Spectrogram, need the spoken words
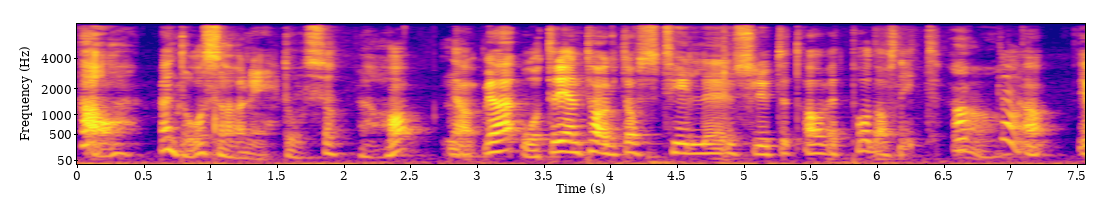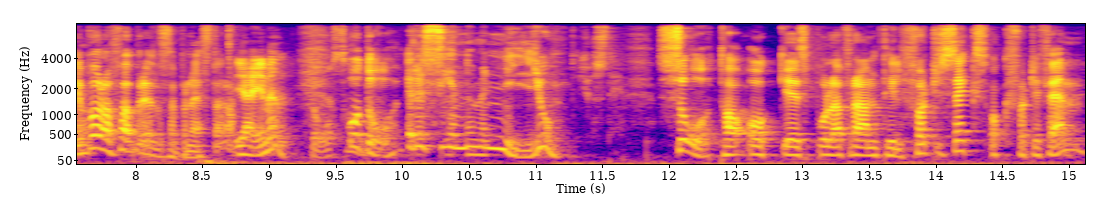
Ja, men då så hörni. Då så. Jaha. Ja, vi har återigen tagit oss till eh, slutet av ett poddavsnitt. Ja. Ja, det är bara att förbereda sig på nästa då. Jajamän. Då så. Och då är det scen nummer nio. Just det. Så, ta och eh, spola fram till 46 och 45.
